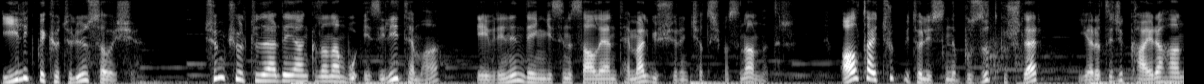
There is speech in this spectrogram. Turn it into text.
İyilik ve kötülüğün savaşı. Tüm kültürlerde yankılanan bu ezeli tema, evrenin dengesini sağlayan temel güçlerin çatışmasını anlatır. Altay Türk mitolojisinde bu zıt güçler, yaratıcı Kayrahan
